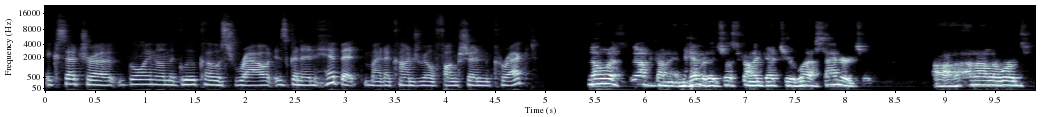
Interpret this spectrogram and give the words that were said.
etc., going on the glucose route is going to inhibit mitochondrial function, correct? No, it's not going to inhibit, it's just going to get you less energy. Uh, in other words,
